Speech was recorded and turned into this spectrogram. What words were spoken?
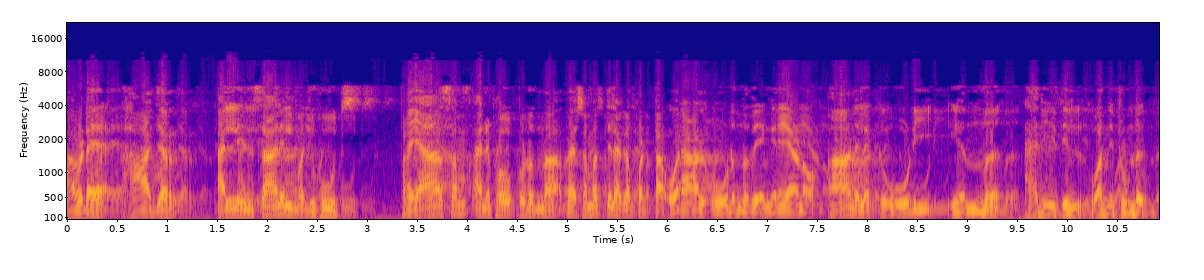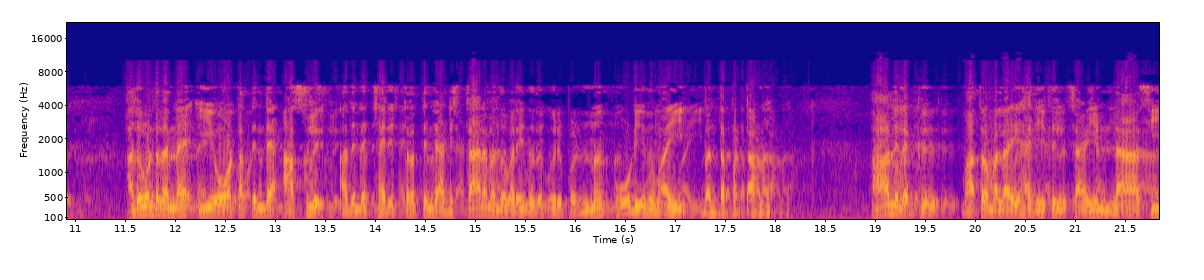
അവിടെ ഹാജർ അൽ ഇൻസാനിൽ മജ്ഹൂദ് പ്രയാസം അനുഭവപ്പെടുന്ന വിഷമത്തിലകപ്പെട്ട ഒരാൾ ഓടുന്നത് എങ്ങനെയാണോ ആ നിലയ്ക്ക് ഓടി എന്ന് ഹരീതിൽ വന്നിട്ടുണ്ട്. അതുകൊണ്ട് തന്നെ ഈ ഓട്ടത്തിന്റെ അസ്ല് അതിന്റെ ചരിത്രത്തിന്റെ അടിസ്ഥാനം എന്ന് പറയുന്നത് ഒരു പെണ്ണ് ഓടിയതുമായി ബന്ധപ്പെട്ടാണ്. ആ നിലയ്ക്ക് മാത്രമല്ല ഈ ഹരീഫിൽ സഴിൻ നാസി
